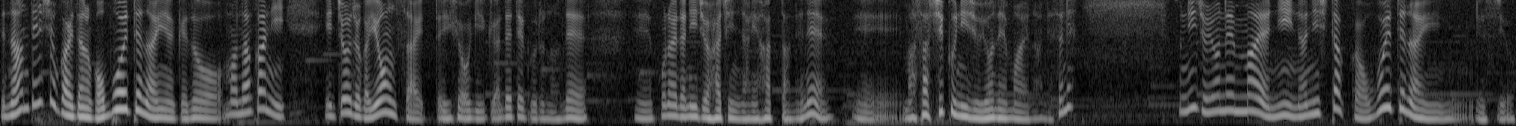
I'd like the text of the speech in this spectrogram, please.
で何で遺書書いたのか覚えてないんやけど、まあ、中に長女が4歳っていう表記が出てくるので、えー、この間28になりはったんでね、えー、まさしく24年前なんですよね。その24年前に何したか覚えてないんですよ。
